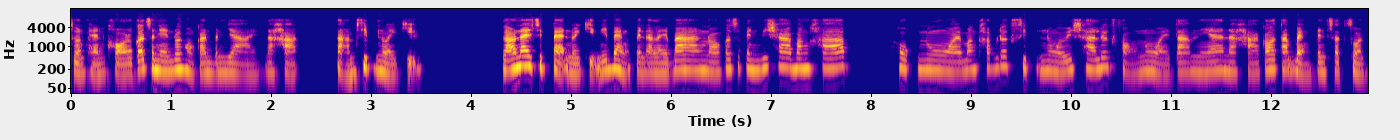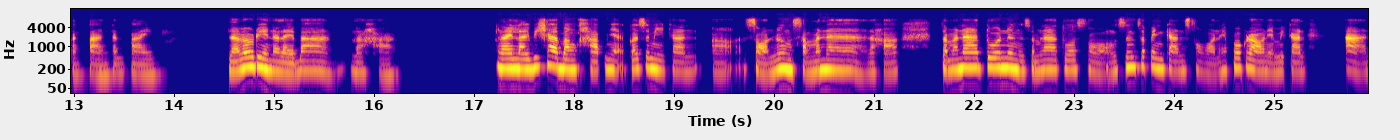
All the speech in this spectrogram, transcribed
ส่วนแผนขอเราก็จะเน้นเรื่องของการบรรยายนะคะ 30 หน่วยกิตแล้วใน 18 หน่วยกิตนี้แบ่งเป็นอะไรบ้างเนาะก็จะเป็นวิชาบังคับ6หน่วย บังคับเลือก 10 หน่วย วิชาเลือก 2 หน่วยตามเนี้ยนะคะ ก็ตามแบ่งเป็นสัดส่วนต่างๆ กันไป แล้วเราเรียนอะไรบ้างนะคะ ในรายวิชาบังคับเนี่ยก็จะมีการอสอนเรื่องสัมมนานะคะ สัมมนาตัวหนึ่งสัมมนาตัวสองซึ่งจะเป็นการสอนให้พวกเราเนี่ยมีการอ่าน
